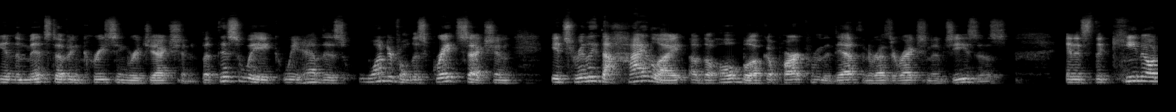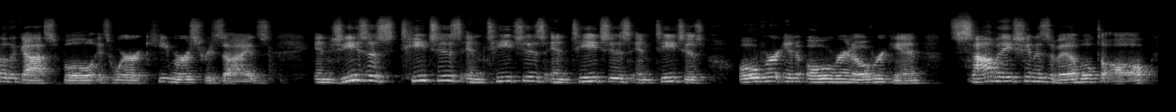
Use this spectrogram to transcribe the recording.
in the midst of increasing rejection. But this week, we have this wonderful, this great section. It's really the highlight of the whole book, apart from the death and resurrection of Jesus. And it's the keynote of the gospel, it's where our key verse resides. And Jesus teaches and teaches and teaches and teaches over and over and over again. Salvation is available to all.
